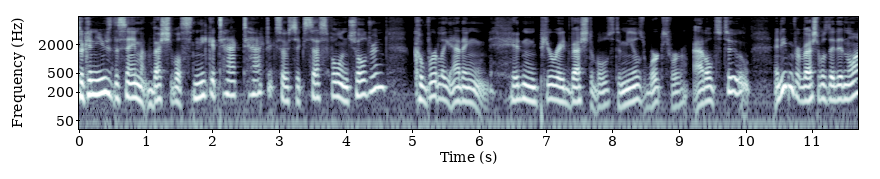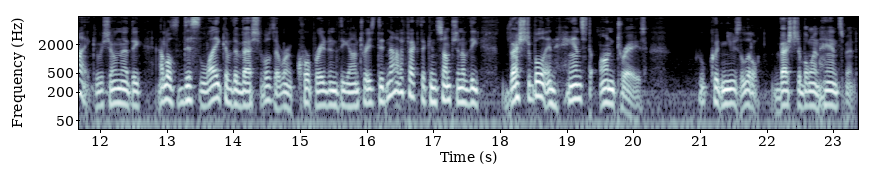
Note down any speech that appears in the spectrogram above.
So can you use the same vegetable sneak attack tactic so successful in children? Covertly adding hidden pureed vegetables to meals works for adults too, and even for vegetables they didn't like. It was shown that the adults' dislike of the vegetables that were incorporated into the entrees did not affect the consumption of the vegetable-enhanced entrees. Who couldn't use a little vegetable enhancement?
